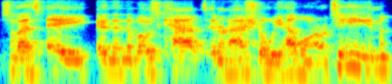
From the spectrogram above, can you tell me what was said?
so that's eight. And then the most capped international we have on our team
